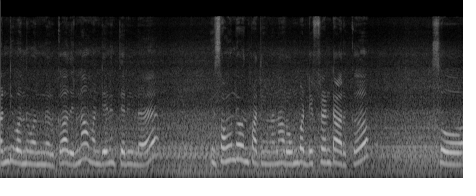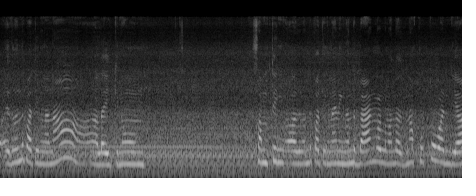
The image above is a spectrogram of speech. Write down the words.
வண்டி வந்து வந்துன்னு இருக்குது அது என்ன வண்டின்னு தெரியல. இது சவுண்டு வந்து பார்த்திங்கன்னா ரொம்ப டிஃப்ரெண்ட்டாக இருக்குது ஸோ இது வந்து பார்த்திங்கன்னா லைக் இன்னும் சம்திங் அது வந்து பார்த்திங்கன்னா நீங்கள் வந்து பெங்களூரில் வந்து அதுனா குப்பை வண்டியா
